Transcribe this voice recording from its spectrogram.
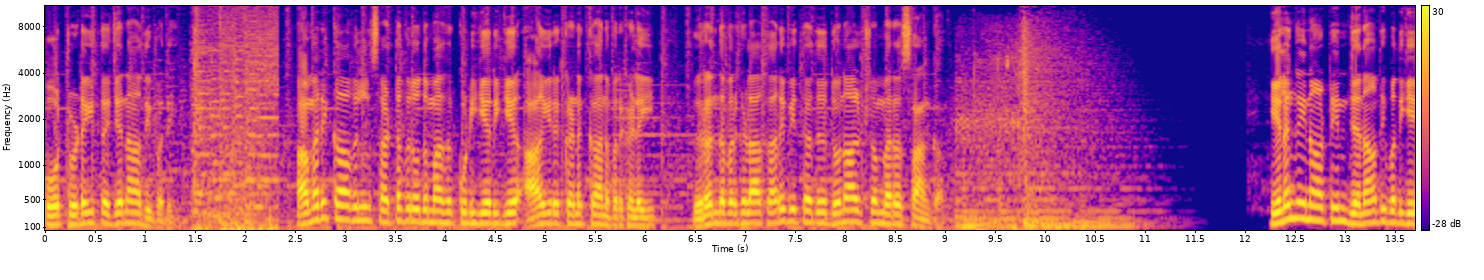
போற்றுடைத்த ஜனாதிபதி. அமெரிக்காவில் சட்டவிரோதமாக குடியேறிய ஆயிரக்கணக்கானவர்களை இறந்தவர்களாக அறிவித்தது டொனால்ட் ட்ரம்ப் அரசாங்கம். இலங்கை நாட்டின் ஜனாதிபதியை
